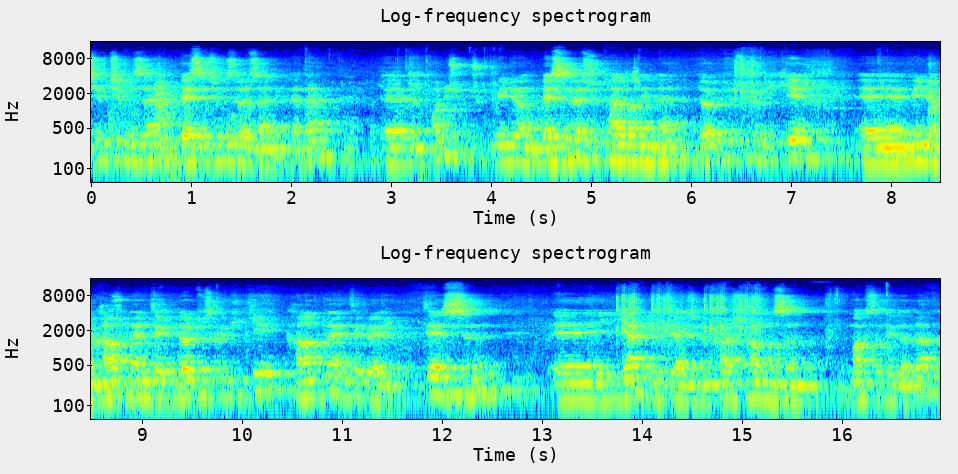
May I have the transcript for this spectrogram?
çiftçimize, besicimize özellikle de e, 13,5 milyon besi ve süt hayvanı ile 442 e, milyon kanatlı entegre, 442 kanatlı entegre tesisinin e, yer ihtiyacının karşılanması maksadıyla da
